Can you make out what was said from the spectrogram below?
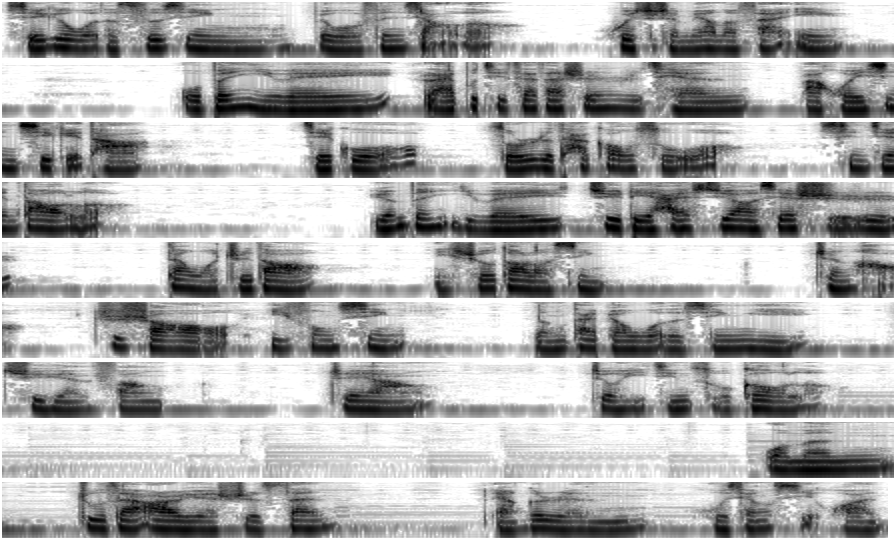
写给我的私信被我分享了，会是什么样的反应。我本以为来不及在他生日前把回信寄给他，结果昨日他告诉我信件到了。原本以为距离还需要些时日，但我知道你收到了信，真好，至少一封信能代表我的心意去远方，这样就已经足够了。我们住在二月十三，两个人互相喜欢。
